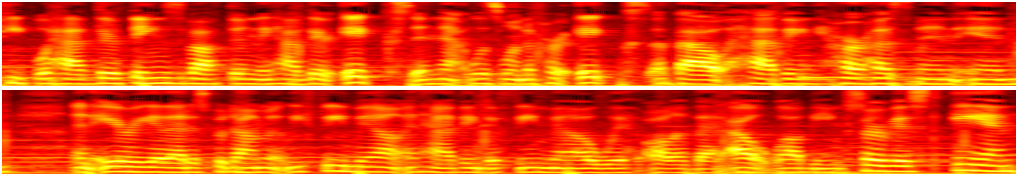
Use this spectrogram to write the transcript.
people have their things about them. They have their icks, and that was one of her icks about having her husband in an area that is predominantly female and having a female with all of that out while being serviced. And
